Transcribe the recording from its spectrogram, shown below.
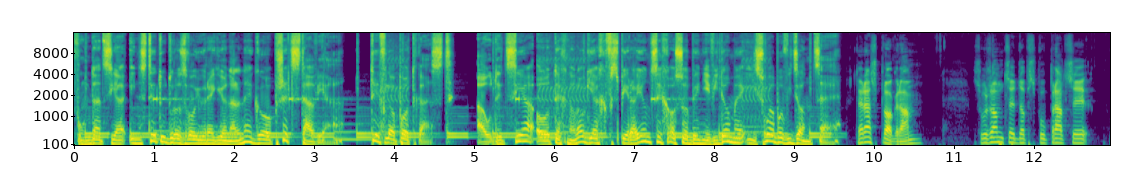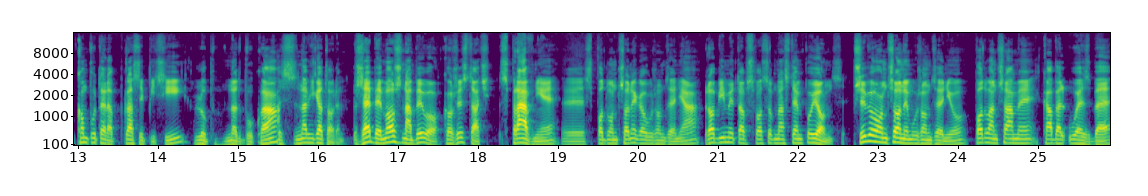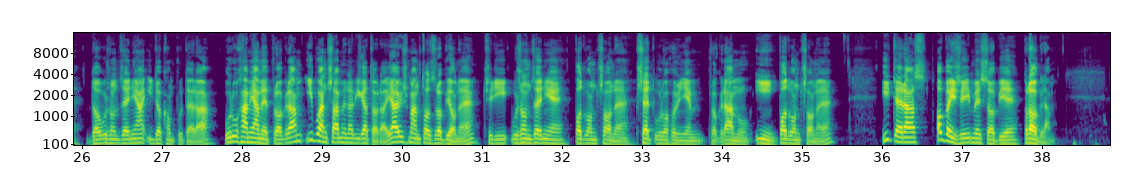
Fundacja Instytut Rozwoju Regionalnego przedstawia Tyflo Podcast. Audycja o technologiach wspierających osoby niewidome i słabowidzące. Teraz program służący do współpracy komputera klasy PC lub notebooka z nawigatorem. Żeby można było korzystać sprawnie y, z podłączonego urządzenia, robimy to w sposób następujący. Przy wyłączonym urządzeniu podłączamy kabel USB do urządzenia i do komputera, uruchamiamy program i włączamy nawigatora. Ja już mam to zrobione, czyli urządzenie podłączone przed uruchomieniem programu i podłączone. I teraz obejrzyjmy sobie program.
